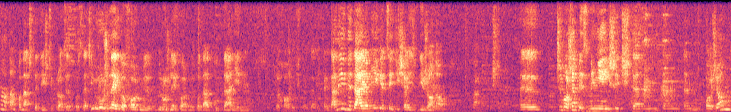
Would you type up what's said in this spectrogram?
no, tam ponad 40% w postaci różnego formy, różnej formy podatków, danin, dochodów itd., itd. i wydaje mniej więcej dzisiaj zbliżoną wartość. E, Czy możemy zmniejszyć ten, ten, ten poziom?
